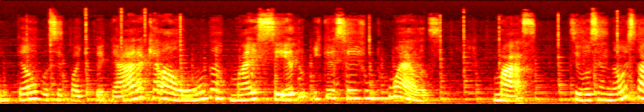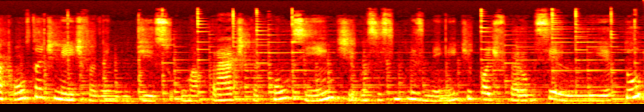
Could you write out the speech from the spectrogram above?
Então, você pode pegar aquela onda mais cedo e crescer junto com elas. Mas, se você não está constantemente fazendo disso uma prática consciente, você simplesmente pode ficar obsoleto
